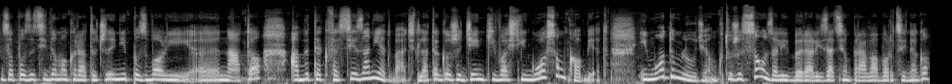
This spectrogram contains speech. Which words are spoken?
z opozycji demokratycznej nie pozwoli y, na to, aby te kwestie zaniedbać. Dlatego, że dzięki właśnie głosom kobiet i młodym ludziom, którzy są za liberalizacją prawa aborcyjnego,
